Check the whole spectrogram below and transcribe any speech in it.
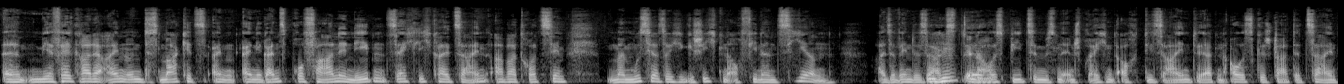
äh, mir fällt gerade ein, und es mag jetzt ein, eine ganz profane Nebensächlichkeit sein, aber trotzdem, man muss ja solche Geschichten auch finanzieren. Also wenn du sagst, mhm, genau. äh, Hospize müssen entsprechend auch designt werden, ausgestattet sein,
